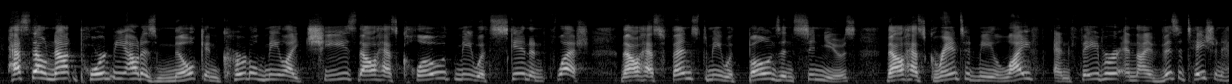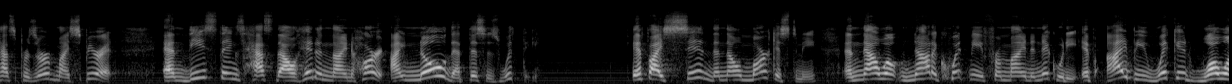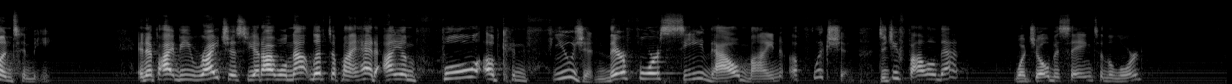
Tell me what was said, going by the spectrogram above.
Hast thou not poured me out as milk and curdled me like cheese? Thou hast clothed me with skin and flesh. Thou hast fenced me with bones and sinews. Thou hast granted me life and favor, and thy visitation has preserved my spirit. And these things hast thou hid in thine heart. I know that this is with thee. If I sin, then thou markest me, and thou wilt not acquit me from mine iniquity. If I be wicked, woe unto me. And if I be righteous, yet I will not lift up my head. I am full of confusion. Therefore, see thou mine affliction. Did you follow that? What Job is saying to the Lord?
